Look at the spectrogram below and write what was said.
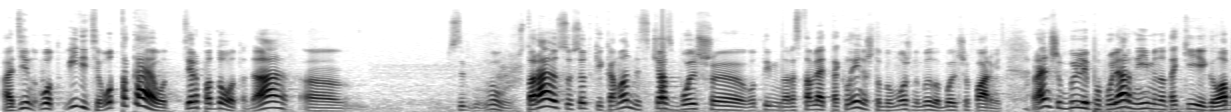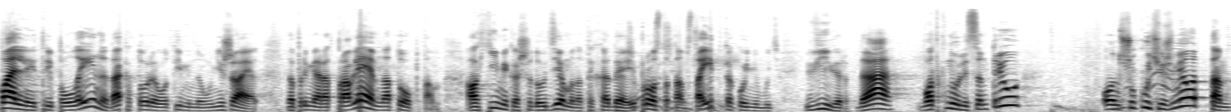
один... Вот, видите, вот такая вот терподота, да? Э, ну, стараются все-таки команды сейчас больше вот именно расставлять так лейны, чтобы можно было больше фармить. Раньше были популярны именно такие глобальные трипл лейны, да, которые вот именно унижают. Например, отправляем на топ там Алхимика, Shadow Демона, ТХД и просто там стоит какой-нибудь Вивер, да, воткнули сентрю, он шукучи жмет, там,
